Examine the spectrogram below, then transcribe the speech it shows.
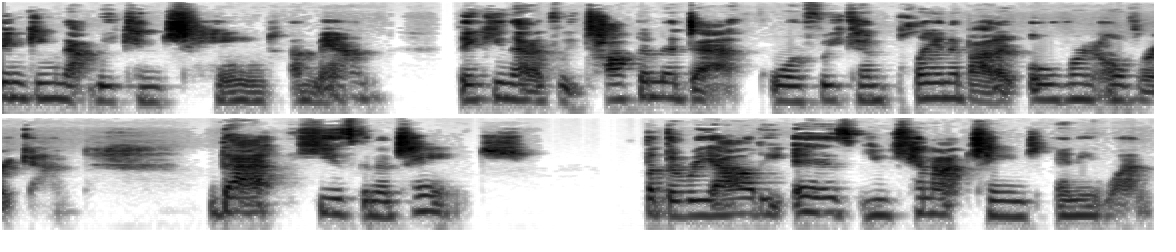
thinking that we can change a man, thinking that if we talk him to death or if we complain about it over and over again, that he's going to change. But the reality is, you cannot change anyone.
